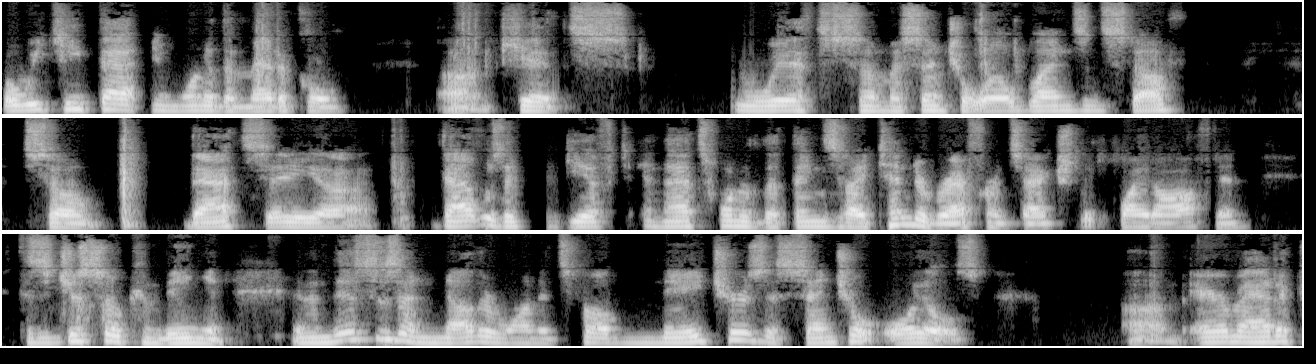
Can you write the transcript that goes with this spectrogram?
But we keep that in one of the medical um, kits with some essential oil blends and stuff. So that's a uh, that was a gift, and that's one of the things that I tend to reference actually quite often because it's just so convenient. And then this is another one. It's called Nature's Essential Oils, um, Aromatic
